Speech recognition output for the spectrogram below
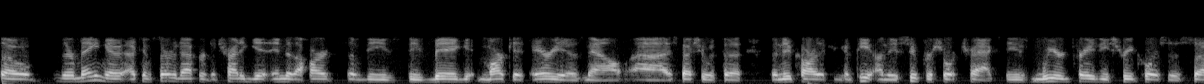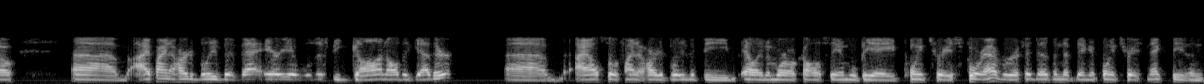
So they're making a, a concerted effort to try to get into the hearts of these these big market areas now, uh, especially with the the new car that can compete on these super short tracks, these weird, crazy street courses. So Um, I find it hard to believe that that area will just be gone altogether. Um, I also find it hard to believe that the LA Memorial Coliseum will be a points race forever if it does end up being a points race next season.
